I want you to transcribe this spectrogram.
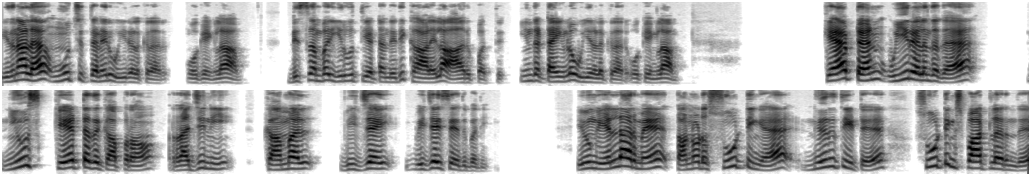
இதனால் மூச்சு திணறி உயிரிழக்கிறாரு ஓகேங்களா? டிசம்பர் இருபத்தி எட்டாம் தேதி காலையில் ஆறு பத்து. இந்த டைமில் உயிரிழக்கிறாரு ஓகேங்களா? கேப்டன் உயிரிழந்ததை நியூஸ் கேட்டதுக்கு அப்புறம் ரஜினி கமல் விஜய் விஜய் சேதுபதி இவங்க எல்லாருமே தன்னோட ஷூட்டிங்கை நிறுத்திட்டு ஷூட்டிங் ஸ்பாட்ல இருந்து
